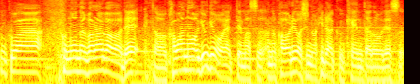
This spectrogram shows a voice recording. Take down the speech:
僕はこの長良川で、えっと、川の漁業をやってます。あの川漁師の平久健太郎です。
